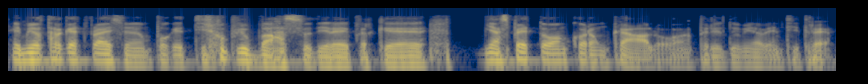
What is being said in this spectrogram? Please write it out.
e il mio target price è un pochettino più basso direi perché mi aspetto ancora un calo eh, per il 2023.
